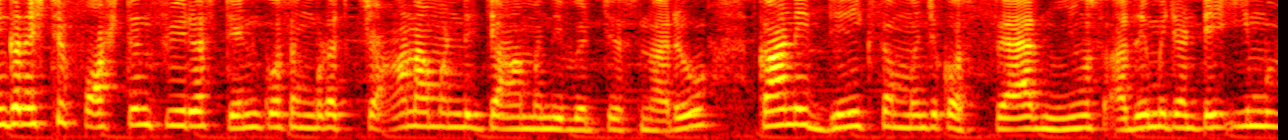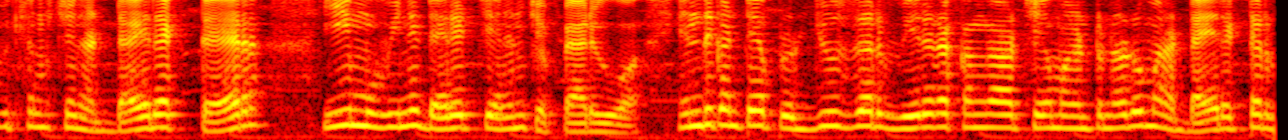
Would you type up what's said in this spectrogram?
ఇంకా next fast and furious ten కోసం కూడా చాలా మంది చాలా మంది వెయిట్ చేస్తున్నారు. కానీ దీనికి సంబంధించి ఒక సాడ్ న్యూస్ అదేమిటంటే ఈ మూవీకి సంబంధించిన డైరెక్టర్ ఈ మూవీని డైరెక్ట్ చేయాలని చెప్పారు. ఎందుకంటే ప్రొడ్యూసర్ వేరే రకంగా చేయమంటున్నాడు మన డైరెక్టర్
